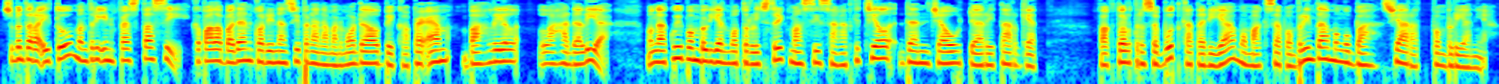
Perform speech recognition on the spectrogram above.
Sementara itu, Menteri Investasi, Kepala Badan Koordinasi Penanaman Modal BKPM, Bahlil Lahadalia, mengakui pembelian motor listrik masih sangat kecil dan jauh dari target. Faktor tersebut, kata dia, memaksa pemerintah mengubah syarat pembeliannya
